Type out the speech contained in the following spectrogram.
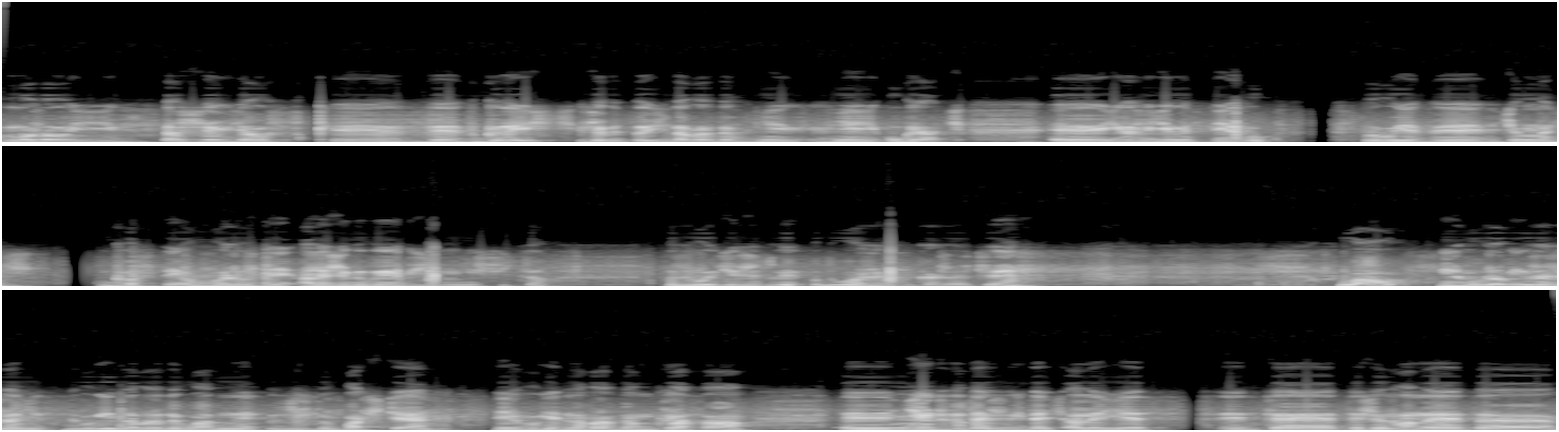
można powiedzieć strasznie widział w, wgryźć, żeby coś naprawdę w niej, w niej ugrać. E, już widzimy Steelbook, spróbuję wy, wyciągnąć go z tej obwoluty, ale żeby go jakoś nie niszczyć, to pozwólcie, że sobie odłożę kilka rzeczy. Wow, Steelbook robi wrażenie. Steelbook jest naprawdę ładny. Zresztą patrzcie, Steelbook jest naprawdę klasa. Yy, nie wiem czy to też widać, ale jest yy, te, te czerwone, te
